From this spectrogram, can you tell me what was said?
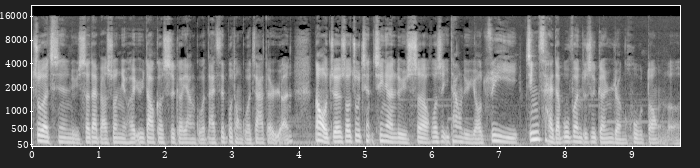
住了青年旅社，代表说你会遇到各式各样国来自不同国家的人。那我觉得说住青青年旅社或是一趟旅游最精彩的部分就是跟人互动了。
